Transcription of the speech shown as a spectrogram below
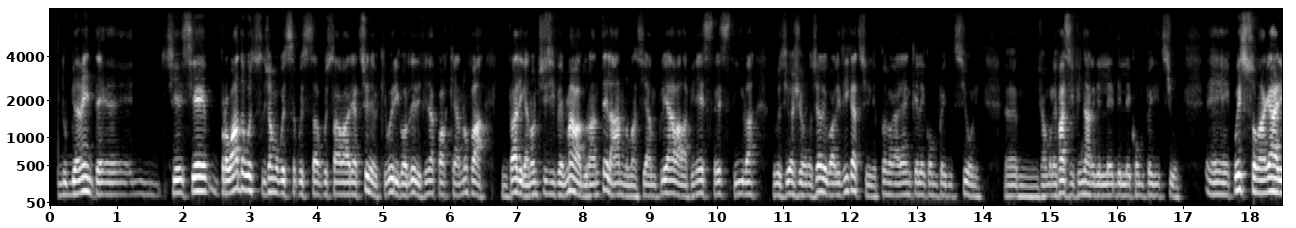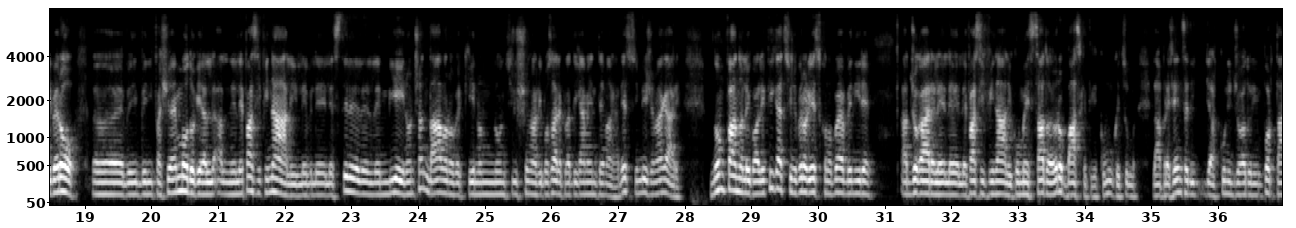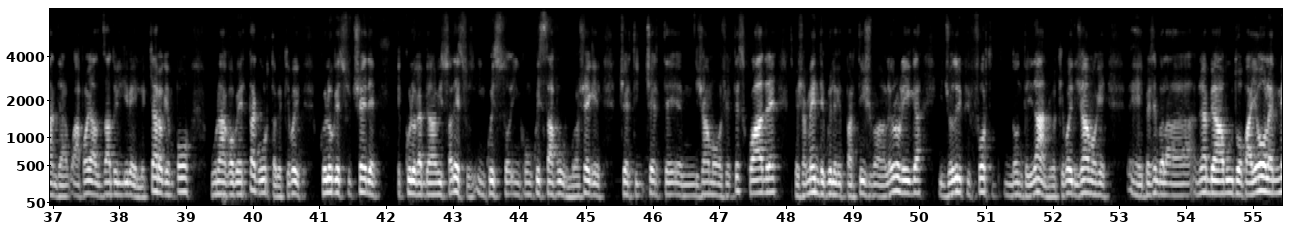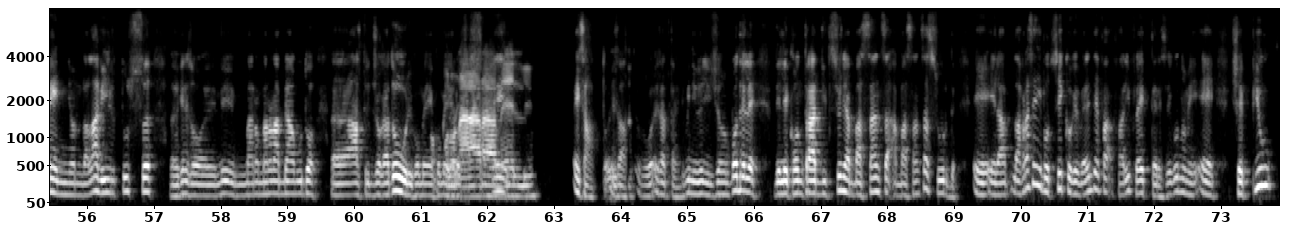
Indubbiamente eh, si, è, si, è, provato questo, diciamo, questa, questa, questa, variazione perché voi ricordate fino a qualche anno fa in pratica non ci si fermava durante l'anno ma si ampliava la finestra estiva dove si facevano sia le qualificazioni che poi magari anche le competizioni, ehm, diciamo le fasi finali delle, delle competizioni. E questo magari però eh, faceva in modo che al, al, nelle fasi finali le, le, le, stelle dell'NBA non ci andavano perché non, non si riuscivano a riposare praticamente mai. Adesso invece magari non fanno le qualificazioni, però riescono poi a venire a giocare le, le, le, fasi finali come è stato Eurobasket che comunque insomma la presenza di, di alcuni giocatori importanti ha, ha, poi alzato il livello. È chiaro che è un po' una coperta corta perché poi quello che succede è quello che abbiamo visto adesso in questo, in, con questa formula cioè che certi, certe, ehm, diciamo, certe squadre specialmente quelle che partecipano all'Eurolega i giocatori più forti non te li danno perché poi diciamo che eh, per esempio la, noi abbiamo avuto Paiola e Mennion dalla Virtus eh, che ne so eh, ma, non, ma, non, abbiamo avuto eh, altri giocatori come come Polonara, Melli. Esatto, esatto, esattamente. Quindi ci sono un po' delle, delle contraddizioni abbastanza, abbastanza assurde e, e la, la, frase di Pozzecco che veramente fa, fa riflettere, secondo me, è c'è più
